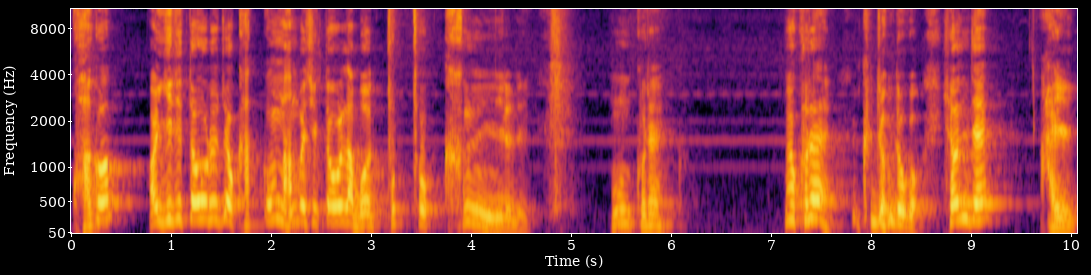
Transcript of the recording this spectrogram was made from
과거? 아, 일이 떠오르죠. 가끔 한 번씩 떠올라. 뭐 툭툭 큰 일들이. 응, 그래. 어, 그래. 그 정도고. 현재? 아이,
